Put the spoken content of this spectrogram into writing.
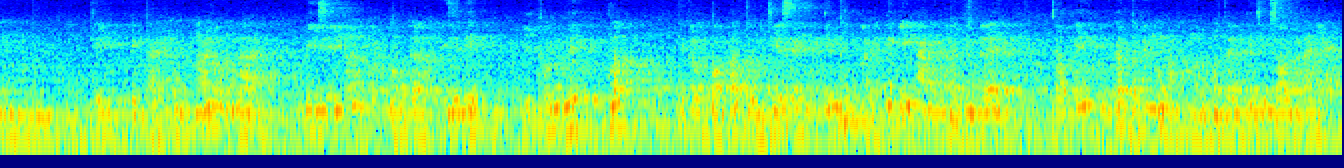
Ừ, thì hiện tại nói luôn là BC đó là câu lạc bộ là Executive Economic Club thì câu lạc bộ đó thường chia sẻ những kiến thức về cái kỹ năng về kinh tế cho cái cung cấp cho cái môn học của mình có thêm cái chiều sâu và đa dạng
